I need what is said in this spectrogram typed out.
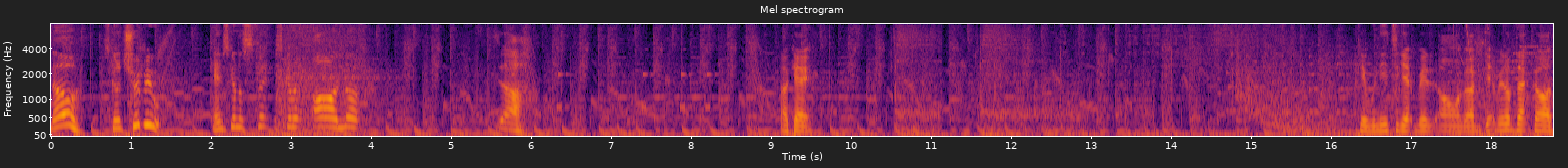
No! It's gonna tribute! And it's gonna split, it's gonna, oh no! Ah. Okay. Okay, we need to get rid, oh my god, get rid of that card.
